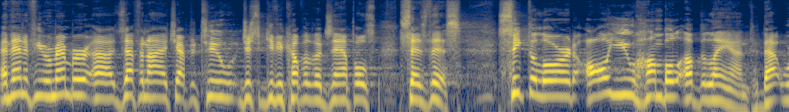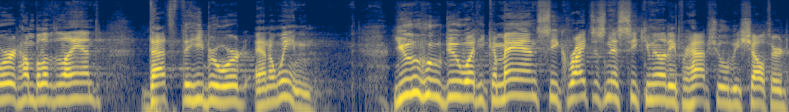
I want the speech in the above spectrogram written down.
And then, if you remember uh, Zephaniah chapter 2, just to give you a couple of examples, says this Seek the Lord, all you humble of the land. That word, humble of the land, that's the Hebrew word Anawim. You who do what he commands, seek righteousness, seek humility, perhaps you will be sheltered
